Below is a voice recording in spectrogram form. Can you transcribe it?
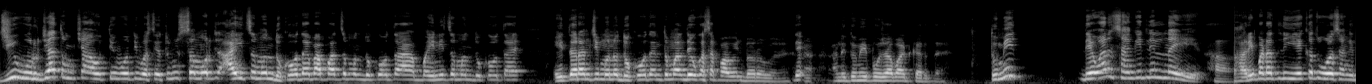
जी ऊर्जा तुमच्या अवतीभोवती बसते. तुम्ही समोरच्या आईचं मन दुखवताय बापाचं मन दुखवताय बहिणीचं मन दुखवताय इतरांची मन दुखवताय तुम्हाला देव कसा पावेल? बरोबर आणि तुम्ही पूजापाठ करताय. तुम्ही देवाने सांगितलेलं नाहीये. हा. हरिपाठातली एकच ओळ सांगित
